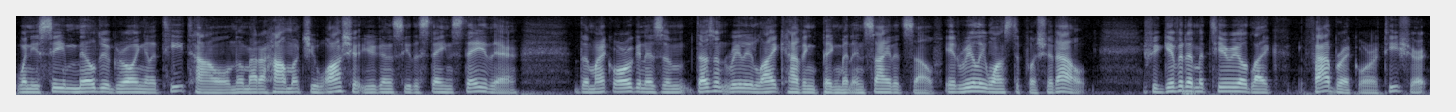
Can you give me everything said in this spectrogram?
when you see mildew growing in a tea towel, no matter how much you wash it, you're going to see the stain stay there. The microorganism doesn't really like having pigment inside itself. It really wants to push it out. If you give it a material like fabric or a t shirt,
